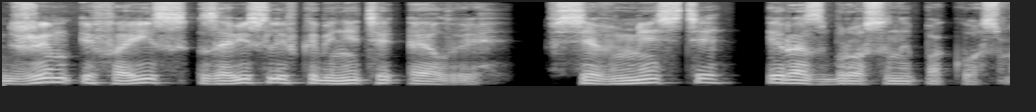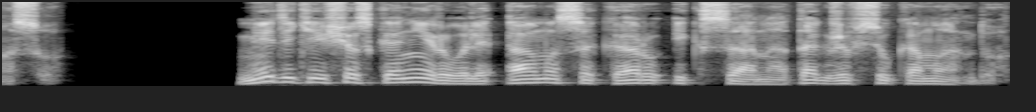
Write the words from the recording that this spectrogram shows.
Джим и Фаис зависли в кабинете Элви, все вместе и разбросаны по космосу. Медики еще сканировали Амоса, Кару и Ксана, а также всю команду.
